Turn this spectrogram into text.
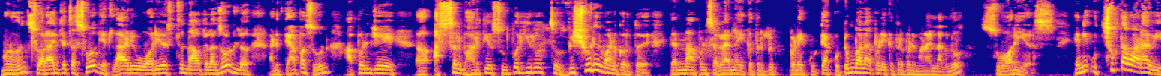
म्हणून स्वराज्याचा स्व घेतला आणि वॉरियर्सचं नाव त्याला जोडलं. आणि त्यापासून आपण जे अस्सल भारतीय सुपर हिरोजचं विश्व निर्माण करतोय त्यांना आपण सगळ्यांना एकत्रपणे त्या कुटुंबाला आपण एकत्रपणे म्हणायला लागलो स्वॉरियर्स यांनी उत्सुकता वाढावी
